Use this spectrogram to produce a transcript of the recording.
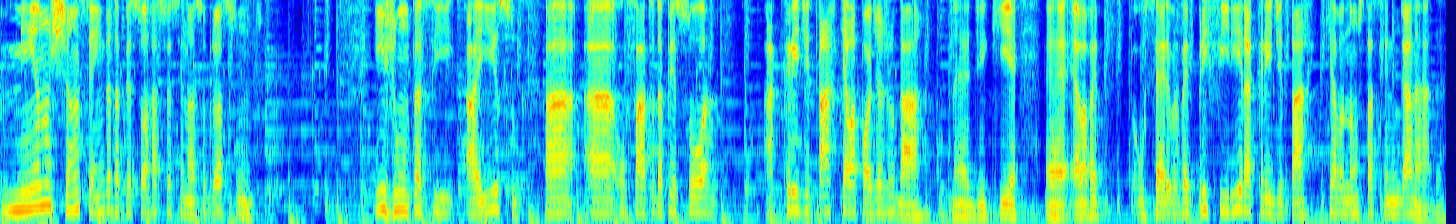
Menos chance ainda da pessoa raciocinar sobre o assunto. E junta-se a isso a, a, o fato da pessoa acreditar que ela pode ajudar, né? de que é, ela vai o cérebro vai preferir acreditar que ela não está sendo enganada.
